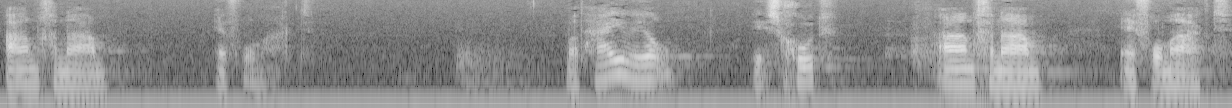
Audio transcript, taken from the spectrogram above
aangenaam en volmaakt. Wat Hij wil is goed, aangenaam en volmaakt.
